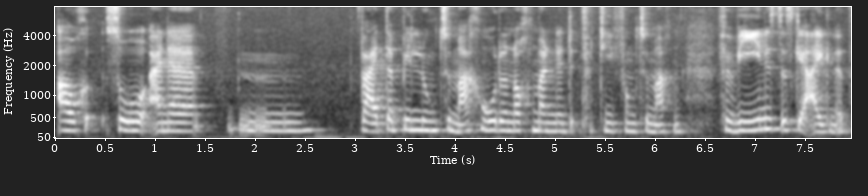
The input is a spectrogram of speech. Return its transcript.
auch so eine mm, Weiterbildung zu machen oder nochmal eine Vertiefung zu machen? Für wen ist das geeignet?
